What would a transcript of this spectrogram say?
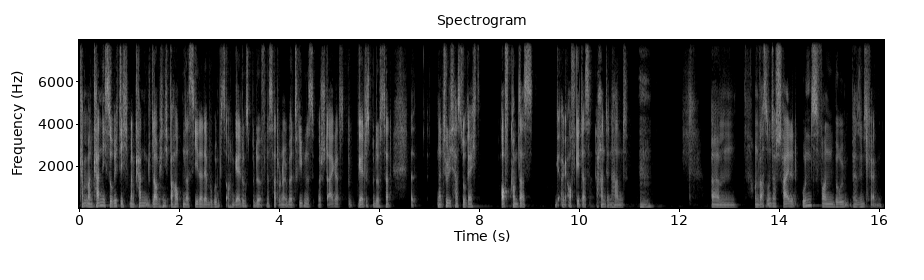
Kann, man kann nicht so richtig, man kann, glaube ich, nicht behaupten, dass jeder, der berühmt ist, auch ein Geltungsbedürfnis hat oder ein übertriebenes, übersteigertes Geltungsbedürfnis hat. Natürlich hast du recht, oft kommt das, oft geht das Hand in Hand. Mhm. Ähm, und was unterscheidet uns von berühmten Persönlichkeiten?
